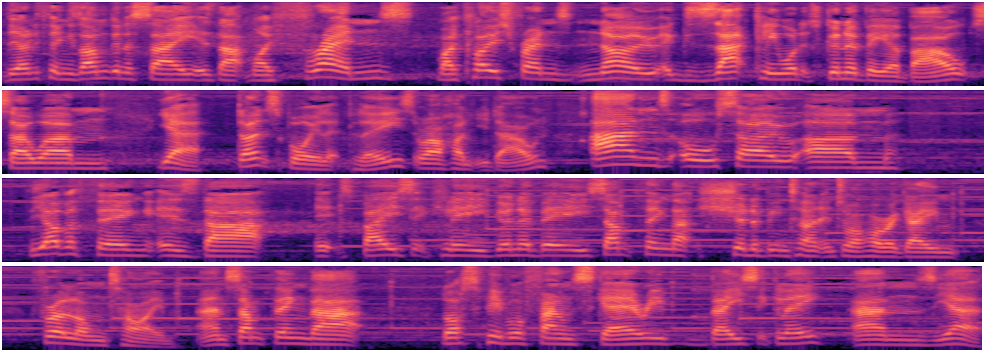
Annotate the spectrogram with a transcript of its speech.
the only thing is I'm going to say is that my friends, my close friends, know exactly what it's going to be about. So, um, yeah, don't spoil it, please, or I'll hunt you down. And also, um, the other thing is that it's basically going to be something that should have been turned into a horror game for a long time. And something that lots of people found scary, basically. And yeah.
